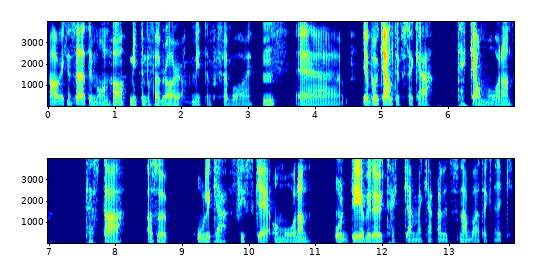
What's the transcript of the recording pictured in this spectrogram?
Ja vi kan säga att det är imorgon. Ja, mitten på februari då. Mitten på februari. Mm. Eh, jag brukar alltid försöka täcka områden. Testa alltså olika fiskeområden. Och Mm. det vill jag ju täcka med kanske en lite snabbare teknik.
